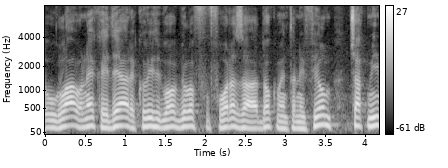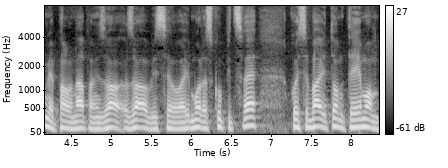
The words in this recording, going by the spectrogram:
u glavu neka ideja, rekao vi, ovo je bilo fora za dokumentarni film, čak mi ime palo na pamet, zvao, bi se, ovaj, mora skupiti sve, koji se bavi tom temom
